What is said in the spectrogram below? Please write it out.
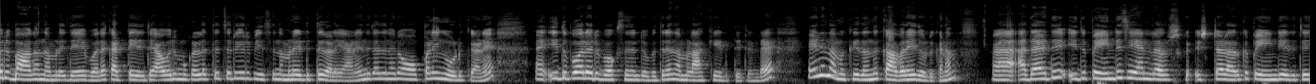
ഒരു ഭാഗം നമ്മൾ ഇതേപോലെ കട്ട് ചെയ്തിട്ട് ആ ഒരു മുകളിലത്തെ ചെറിയൊരു പീസ് നമ്മൾ എടുത്ത് കളയാണ്. എന്നിട്ട് അതിനൊരു ഓപ്പണിങ് കൊടുക്കുകയാണ്. ഇതുപോലെ ഒരു ബോക്സിന്റെ രൂപത്തിൽ നമ്മൾ ആക്കി എടുത്തിട്ടുണ്ട്. ഇനി നമുക്ക് ഇതൊന്ന് കവർ ചെയ്ത് കൊടുക്കണം. അതായത് ഇത് പെയിന്റ് ചെയ്യാനുള്ളവർക്ക് ഇഷ്ടമുള്ളവർക്ക് പെയിന്റ് ചെയ്തിട്ട്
